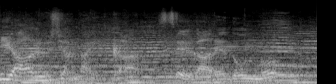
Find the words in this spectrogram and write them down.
やるじゃないか。せがれ殿。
